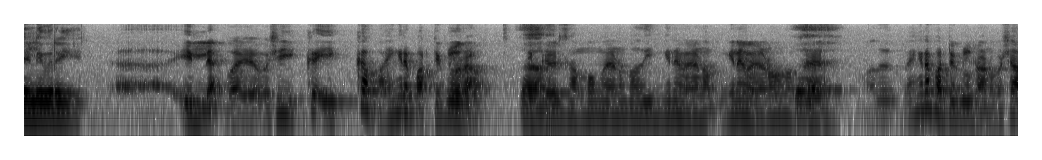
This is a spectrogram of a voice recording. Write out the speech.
ഡെലിവറി ഇല്ല. പക്ഷെ ഇക്ക ഇക്ക ഭയങ്കര പർട്ടിക്കുലർ ആണ്. ഒരു സംഭവം വേണം അത് ഇങ്ങനെ വേണം ഇങ്ങനെ വേണം എന്നൊക്കെ അത് ഭയങ്കര പർട്ടിക്കുലർ ആണ്. പക്ഷെ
